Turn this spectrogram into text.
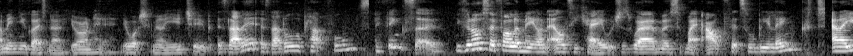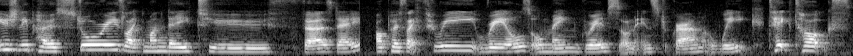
I mean, you guys know, you're on here, you're watching me on YouTube. Is that it? Is that all the platforms? I think so. You can also follow me on LTK, which is where most of my outfits will be linked. And I usually post stories like Monday to Thursday. I'll post like three reels or main grids on Instagram a week. TikToks,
